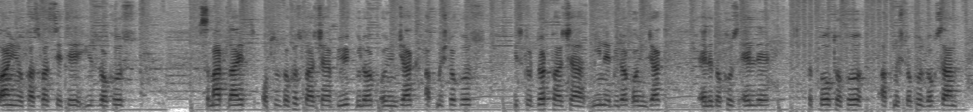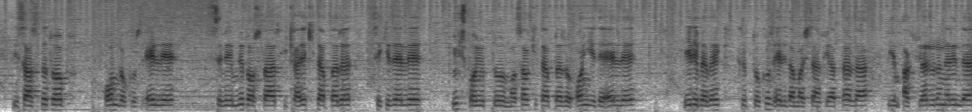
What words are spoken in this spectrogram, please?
banyo paspas seti 109, Smart Light 39 parça büyük blok oyuncak 69, 144 parça mini blok oyuncak 59.50, futbol topu 69.90, lisanslı top 19.50, sevimli dostlar hikaye kitapları 8.50, 3 boyutlu masal kitapları 17.50, Lili Bebek 49.50'den başlayan fiyatlarla BİM aktüel ürünlerinde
